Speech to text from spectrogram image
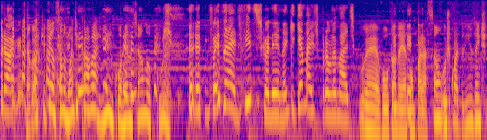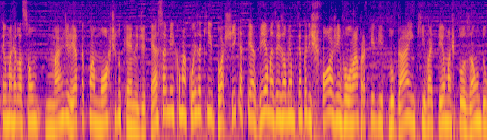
droga. Agora eu fiquei pensando um monte de cavalinho correndo, isso é uma loucura. Pois é, é difícil escolher, né? O que, que é mais problemático? É, voltando aí à comparação, os quadrinhos a gente tem uma relação mais direta com a morte do Kennedy. Essa é meio que uma coisa que eu achei que ia ter a ver, mas eles ao mesmo tempo eles fogem, vão lá para aquele lugar em que vai ter uma explosão, do,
